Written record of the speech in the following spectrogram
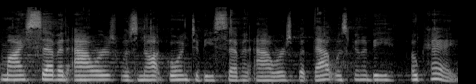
my seven hours was not going to be seven hours, but that was going to be okay.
